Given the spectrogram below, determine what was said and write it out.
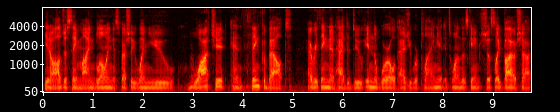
you know, I'll just say mind blowing, especially when you watch it and think about everything that had to do in the world as you were playing it. It's one of those games, just like Bioshock,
